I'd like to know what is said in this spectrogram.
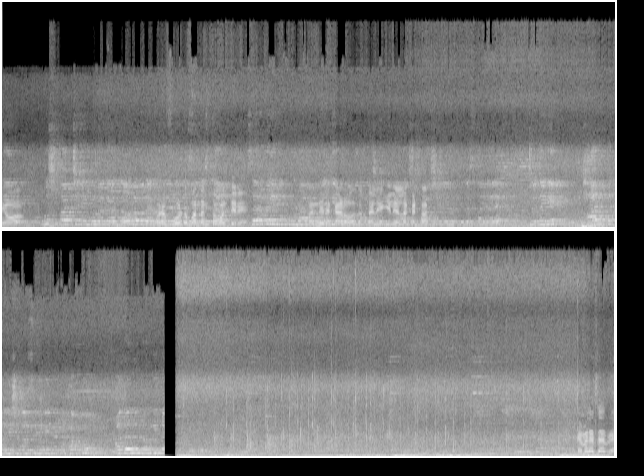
ನೀವು? ಫೋಟೋ ಬಂದಂಗೆ ತಗೊಳ್ತೀರಿ. ಮಂದಿನ ಕಾಣುವಲ್ಲ ತಲೆ ಗಿಲೆ ಎಲ್ಲ ಕಟ್ಟ ಜೊತೆಗೆ ಭಾರತ ದೇಶದ ಸೇವೆ ನನ್ನ ಹಕ್ಕು ಅದನ್ನು ನಮ್ಮಿಂದ ಎಂ ಎಲ್ ಎ ಸಾಹೇಬ್ರೆ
